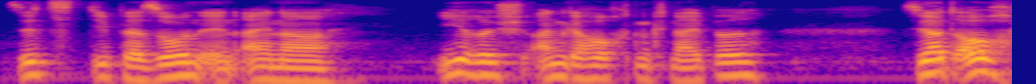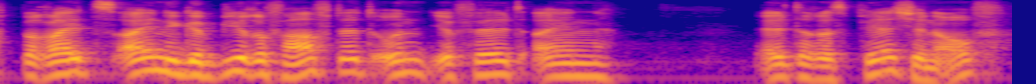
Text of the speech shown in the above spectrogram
sitzt die Person in einer irisch angehauchten Kneipe. Sie hat auch bereits einige Biere verhaftet und ihr fällt ein älteres Pärchen auf,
